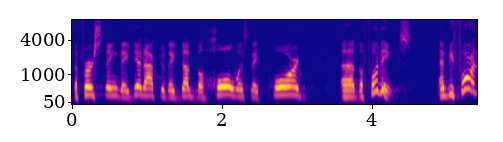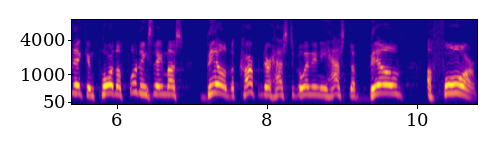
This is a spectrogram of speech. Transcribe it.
the first thing they did after they dug the hole was they poured uh, the footings. And before they can pour the footings, they must build. The carpenter has to go in and he has to build a form.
